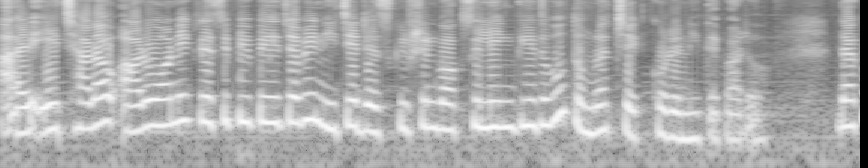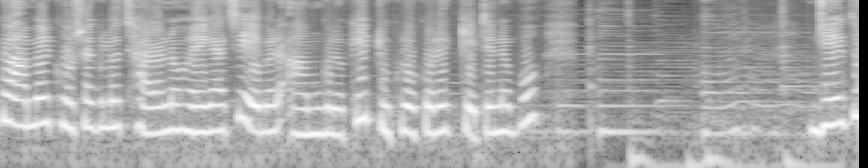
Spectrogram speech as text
আর এছাড়াও আরও অনেক রেসিপি পেয়ে যাবে। নিচে ডেসক্রিপশন বক্সে লিঙ্ক দিয়ে দেবো। তোমরা চেক করে নিতে পারো। দেখো, আমের খোসাগুলো ছাড়ানো হয়ে গেছে। এবার আমগুলোকে টুকরো করে কেটে নেব। যেহেতু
